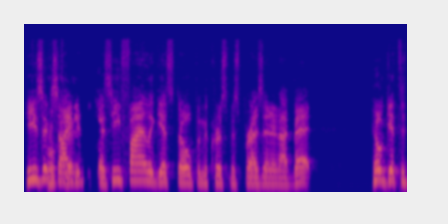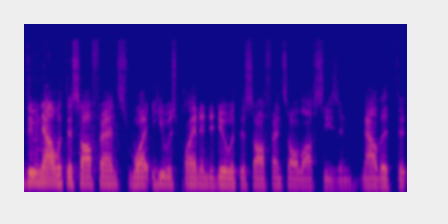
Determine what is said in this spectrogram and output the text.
He's excited okay. because he finally gets to open the Christmas present, and I bet he'll get to do now with this offense what he was planning to do with this offense all off season. Now that the,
